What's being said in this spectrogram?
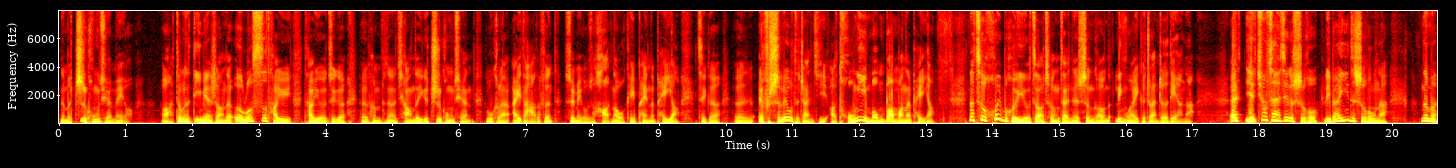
那么制空权没有。啊，都是地面上。那俄罗斯它有它有这个呃很很强的一个制空权，乌克兰挨打的份，所以美国说好，那我可以派人培养这个呃 F 十六的战机啊，同意盟邦帮他培养。那这会不会又造成战争升高的另外一个转折点呢？哎，也就在这个时候，礼拜一的时候呢，那么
